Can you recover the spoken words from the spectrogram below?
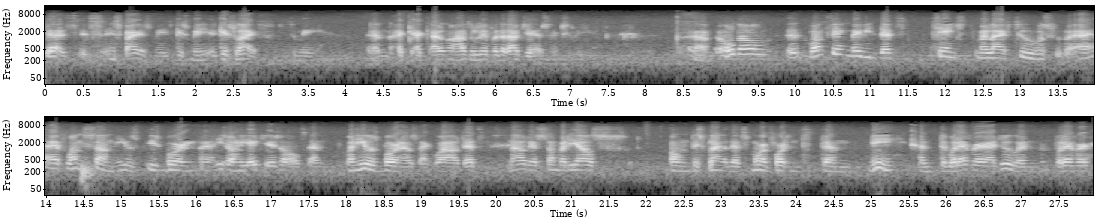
Yeah, it's, it inspires me. It gives me it gives life to me, and I, I, I don't know how to live without jazz actually. Um, although uh, one thing maybe that changed my life too was I, I have one son. He was he's born. Uh, he's only eight years old, and when he was born, I was like, wow, that now there's somebody else on this planet that's more important than me, and whatever I do and whatever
